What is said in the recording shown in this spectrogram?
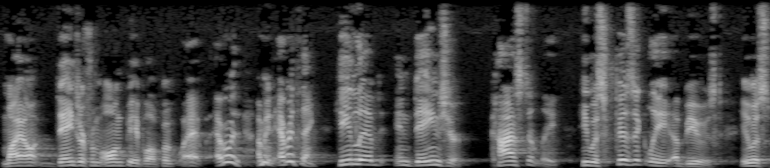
my own danger from own people, from everything. I mean, everything. He lived in danger constantly. He was physically abused. He was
